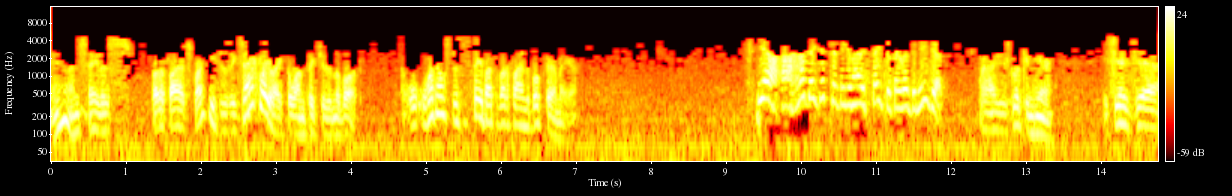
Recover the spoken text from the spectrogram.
Yeah, I'd say this butterfly at Sparky's is exactly like the one pictured in the book. What else does it say about the butterfly in the book there, Mayor? Yeah, uh, how'd they get to the United States if they lived in Egypt? Well, I was looking here. It says, uh,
